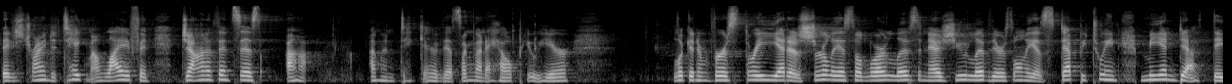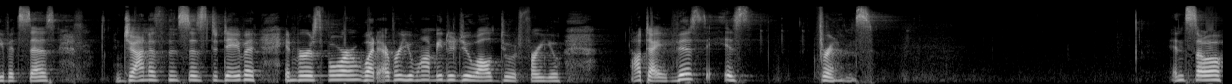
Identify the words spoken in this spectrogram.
that he's trying to take my life? And Jonathan says, uh, I'm going to take care of this. I'm going to help you here. Look at in verse 3 Yet as surely as the Lord lives and as you live, there's only a step between me and death, David says. Jonathan says to David in verse 4 Whatever you want me to do, I'll do it for you. I'll tell you, this is friends. And so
